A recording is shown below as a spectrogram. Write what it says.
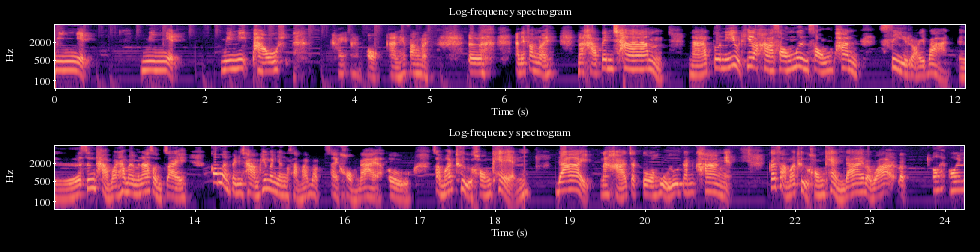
มินเน็ตมินเน็ตมินิพาวช์ รอ่านออกอ่านให้ฟังหน่อย เออ อ่านให้ฟังหน่อยนะคะ เป็นชามนะตัวนี้อยู่ที่ราคา 22,400 บาท เออ ซึ่งถามว่าทำไมมันน่าสนใจ ก็มันเป็นชามที่มันยังสามารถแบบใส่ของได้อะเออ สามารถถือของแขนได้นะคะ จากตัวหูรูดด้านข้างเนี่ย ก็สามารถถือของแขนได้แบบว่าแบบ โอ้ยโอ้ยเ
